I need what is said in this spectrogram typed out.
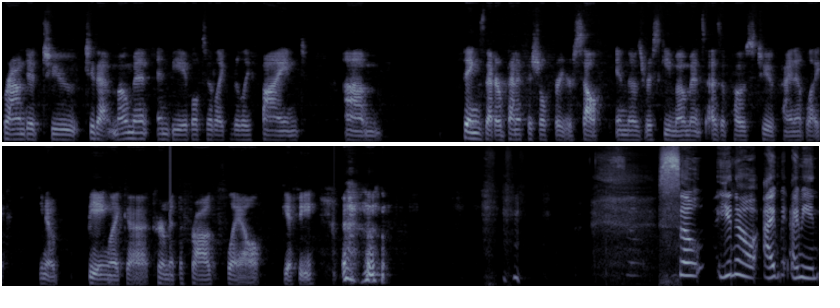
grounded to to that moment and be able to like really find um, things that are beneficial for yourself in those risky moments as opposed to kind of like you know being like a kermit the frog flail giphy so you know i i mean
